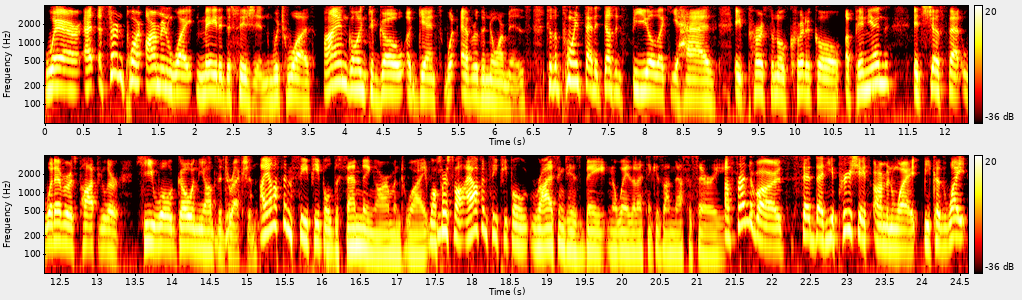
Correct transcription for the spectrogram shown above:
Where at a certain point, Armond White made a decision, which was, I'm going to go against whatever the norm is, to the point that it doesn't feel like he has a personal critical opinion. It's just that whatever is popular, he will go in the opposite direction. I often see people defending Armond White. Well, first of all, I often see people rising to his bait in a way that I think is unnecessary. A friend of ours said that he appreciates Armond White because White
